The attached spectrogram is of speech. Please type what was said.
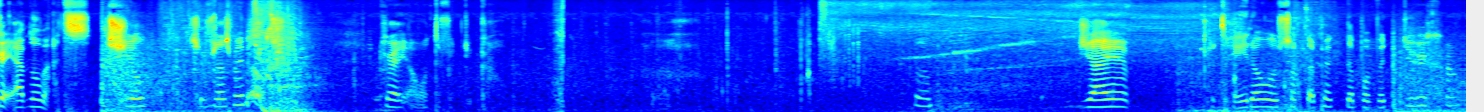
Great, I have no mats. The shield serves as my belt. Great, I want the victory crown. Um, giant potato or something picked up a victory crown.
